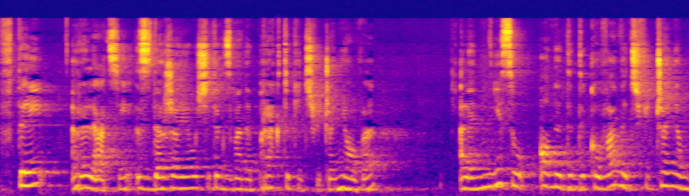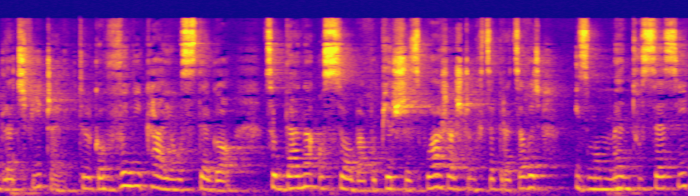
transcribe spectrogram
W tej relacji zdarzają się tak zwane praktyki ćwiczeniowe, ale nie są one dedykowane ćwiczeniom dla ćwiczeń, tylko wynikają z tego, co dana osoba po pierwsze zgłasza, z czym chce pracować i z momentu sesji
